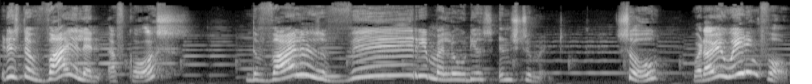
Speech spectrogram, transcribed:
it is the violin, of course. The violin is a very melodious instrument. So, what are we waiting for?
